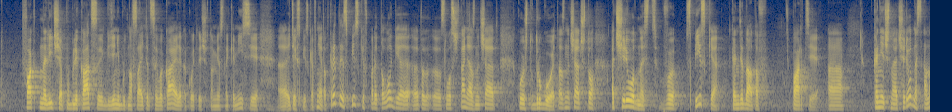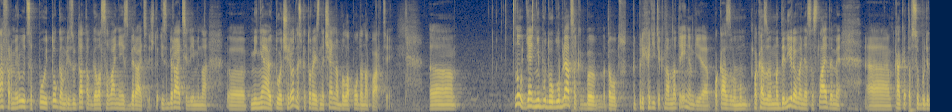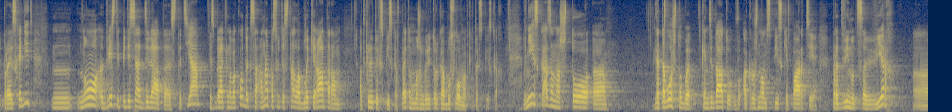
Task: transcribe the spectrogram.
факт наличия публикации где-нибудь на сайте ЦВК или какой-то еще там местной комиссии э, этих списков. Нет, открытые списки в политологии, это э, словосочетание означает кое-что другое. Это означает, что очередность в списке кандидатов партии, конечная очередность, она формируется по итогам результатов голосования избирателей, что избиратели именно э, меняют ту очередность, которая изначально была подана партией. Э, ну, я не буду углубляться, как бы это вот при- приходите к нам на тренинги, я показываем, м- показываем моделирование со слайдами, э, как это все будет происходить. Но 259 статья избирательного кодекса, она по сути стала блокиратором открытых списков, поэтому мы можем говорить только об условно открытых списках. В ней сказано, что э, для того, чтобы кандидату в окружном списке партии продвинуться вверх,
